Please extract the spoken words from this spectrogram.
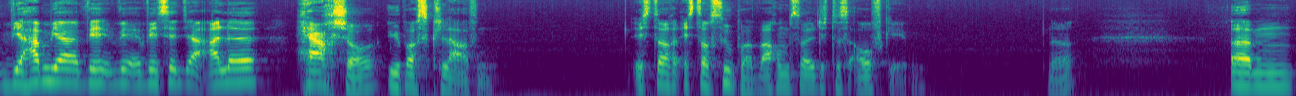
wir haben ja, wir, wir, wir sind ja alle Herrscher über Sklaven. Ist doch, ist doch super. Warum sollte ich das aufgeben? Ne? Ähm,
